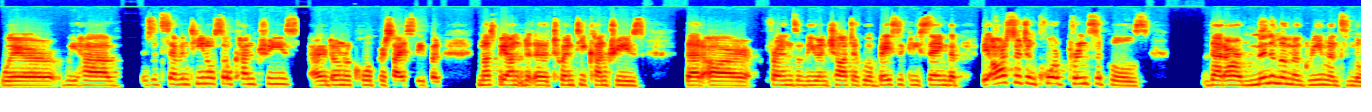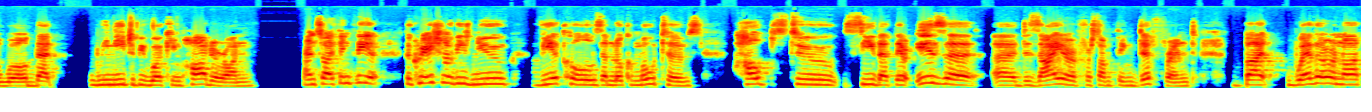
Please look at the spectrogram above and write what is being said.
where we have is it 17 or so countries? I don't recall precisely, but it must be under uh, 20 countries that are friends of the UN Charter who are basically saying that there are certain core principles that are minimum agreements in the world that we need to be working harder on. And so I think the the creation of these new vehicles and locomotives helps to see that there is a, a desire for something different, but whether or not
